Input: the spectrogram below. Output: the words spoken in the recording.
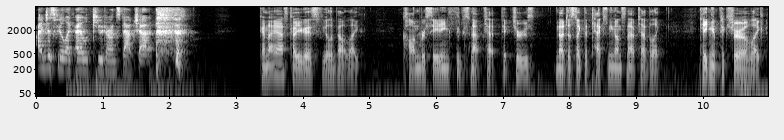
I just feel like I look cuter on Snapchat. Can I ask how you guys feel about like conversating through Snapchat pictures? Not just like the texting on Snapchat, but like taking a picture of like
